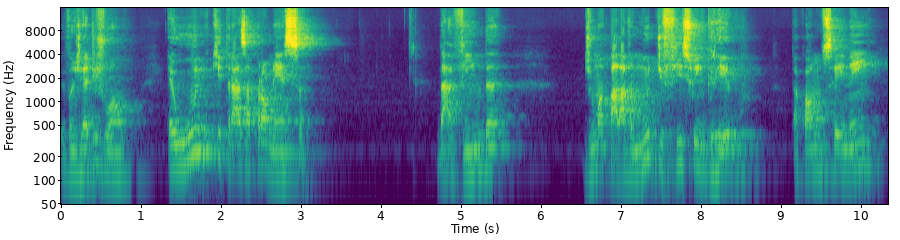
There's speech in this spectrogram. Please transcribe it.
o evangelho de João, é o único que traz a promessa da vinda de uma palavra muito difícil em grego, da qual não sei nem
